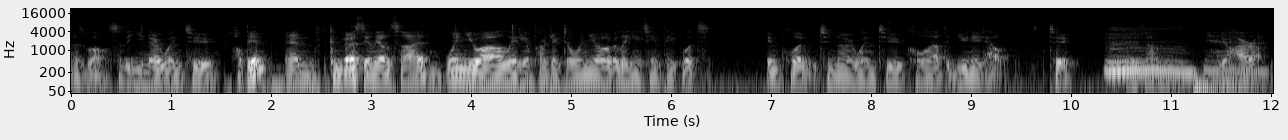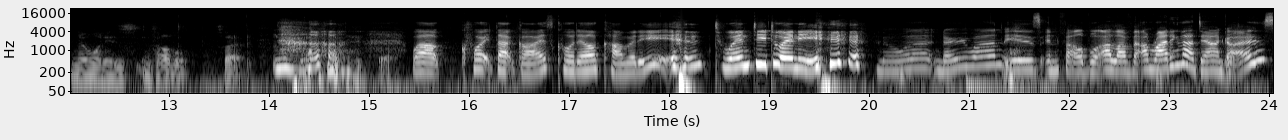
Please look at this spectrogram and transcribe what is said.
as well, so that you know when to hop in. And conversely, on the other side, when you are leading a project or when you're leading a team of people, it's important to know when to call out that you need help too with um, your higher up. No one is infallible, so wow, quote that, guys. Cordell Carmody 2020. No one, no one is infallible. I love that. I'm writing that down, guys.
